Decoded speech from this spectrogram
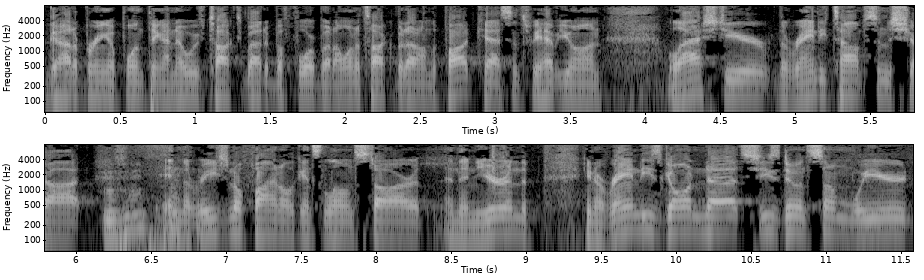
got to bring up one thing. I know we've talked about it before, but I want to talk about it on the podcast since we have you on. Last year, the Randy Thompson shot mm-hmm. in the regional final against Lone Star, and then you're in the, you know, Randy's going nuts. She's doing some weird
